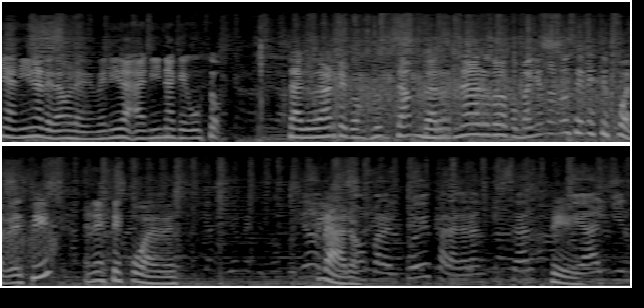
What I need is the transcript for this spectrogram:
Y a Nina le damos la bienvenida. A Nina, qué gusto saludarte con Club San Bernardo, acompañándonos en este jueves, ¿sí? En este jueves. Claro. Para el jueves, para garantizar Sí. que alguien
